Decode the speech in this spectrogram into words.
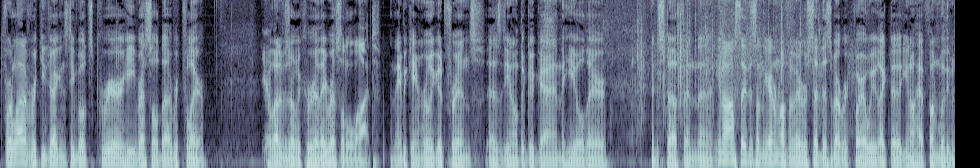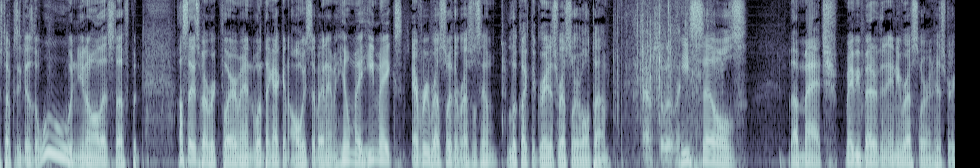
for a lot of Ricky Dragon Steamboat's career, he wrestled uh, Ric Flair. Yep. A lot of his early career, they wrestled a lot, and they became really good friends as you know the good guy and the heel there and stuff. And uh, you know, I'll say this on the air. I don't know if I've ever said this about Ric Flair. We like to you know have fun with him and stuff because he does the woo and you know all that stuff. But I'll say this about Ric Flair, man. One thing I can always say about him, he'll make he makes every wrestler that wrestles him look like the greatest wrestler of all time. Absolutely, He sells the match maybe better than any wrestler in history.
